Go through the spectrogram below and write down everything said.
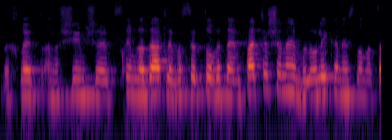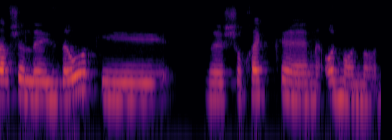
בהחלט אנשים שצריכים לדעת לווסת טוב את האמפתיה שלהם ולא להיכנס למצב של הזדהות, כי זה שוחק אה, מאוד מאוד מאוד.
